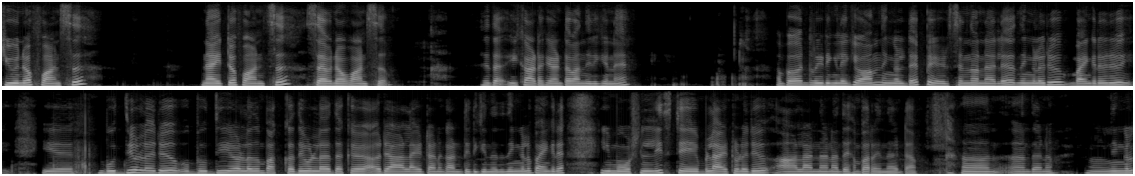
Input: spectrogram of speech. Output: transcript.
queen of wands knight of wands seven of wands ഇത് ഈ കാർഡൊക്കെയാണ് വന്നിരിക്കുന്നത് അപ്പോൾ റീഡിങ്ങിലേക്ക് പോകാം നിങ്ങളുടെ പേഴ്സൺ എന്ന് പറഞ്ഞാൽ നിങ്ങളൊരു ഭയങ്കര ഒരു ബുദ്ധിയുള്ളൊരു ബുദ്ധിയുള്ളതും പക്വതയുള്ളതൊക്കെ ഒരാളായിട്ടാണ് കണ്ടിരിക്കുന്നത്. നിങ്ങൾ ഭയങ്കര ഇമോഷണലി സ്റ്റേബിൾ ആയിട്ടുള്ളൊരു ആളാണെന്നാണ് അദ്ദേഹം പറയുന്നത് കേട്ടോ. എന്താണ്? നിങ്ങൾ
